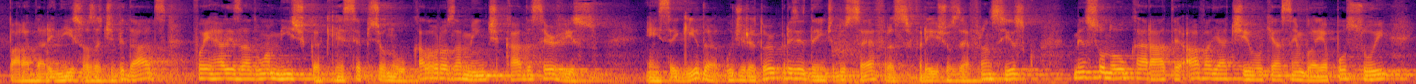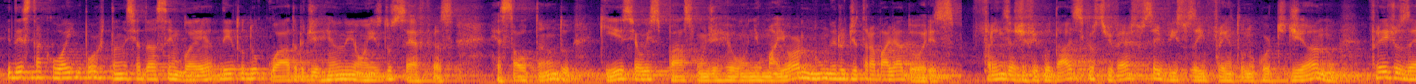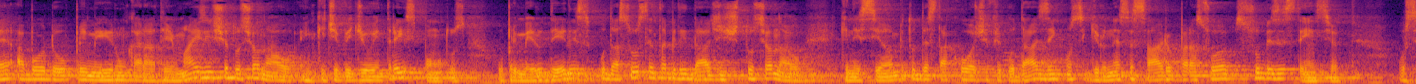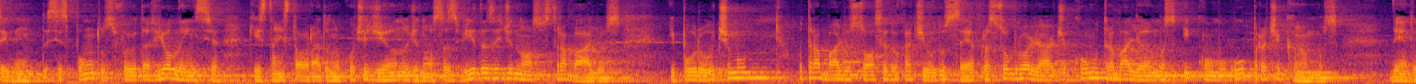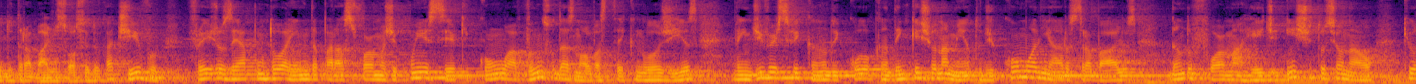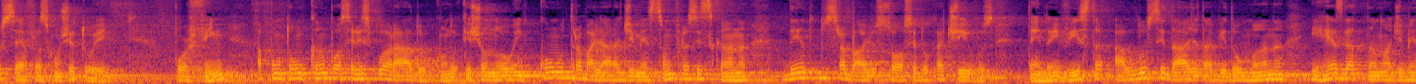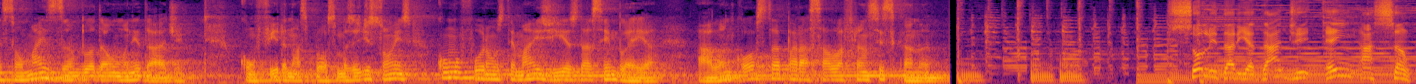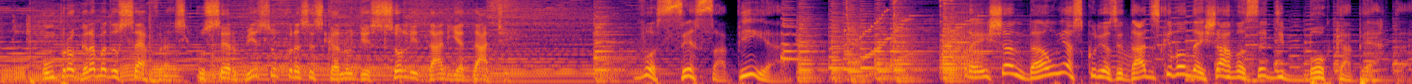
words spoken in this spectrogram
Para dar início às atividades, foi realizada uma mística que recepcionou calorosamente cada serviço. Em seguida, o diretor-presidente do Cefras, Frei José Francisco, mencionou o caráter avaliativo que a Assembleia possui e destacou a importância da Assembleia dentro do quadro de reuniões do Cefras, ressaltando que esse é o espaço onde reúne o maior número de trabalhadores. Frente às dificuldades que os diversos serviços enfrentam no cotidiano, Frei José abordou primeiro um caráter mais institucional, em que dividiu em três pontos. O primeiro deles, o da sustentabilidade institucional, que nesse âmbito destacou as dificuldades em conseguir o necessário para a sua subsistência. O segundo desses pontos foi o da violência, que está instaurado no cotidiano de nossas vidas e de nossos trabalhos. E por último, o trabalho socioeducativo do Cefra sobre o olhar de como trabalhamos e como o praticamos. Dentro do trabalho socioeducativo, Frei José apontou ainda para as formas de conhecer que, com o avanço das novas tecnologias, vem diversificando e colocando em questionamento de como alinhar os trabalhos, dando forma à rede institucional que o Cefras constitui. Por fim, apontou um campo a ser explorado quando questionou em como trabalhar a dimensão franciscana dentro dos trabalhos socioeducativos, tendo em vista a lucidade da vida humana e resgatando a dimensão mais ampla da humanidade. Confira nas próximas edições como foram os demais dias da Assembleia. Alan Costa para a Sala Franciscana. Solidariedade em Ação. Um programa do Cefras, o Serviço Franciscano de Solidariedade. Você sabia? Frei Xandão e as curiosidades que vão deixar você de boca aberta.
